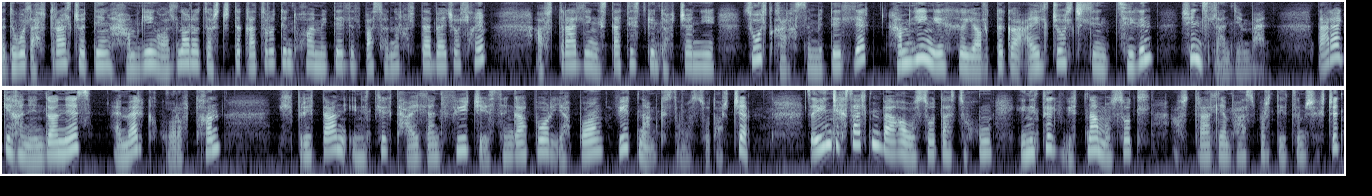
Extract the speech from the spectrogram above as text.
За тэгвэл австралчуудын хамгийн олноороо зорчдог газруудын тухай мэдээлэл бас сонирхолтой байж болох юм. Австралийн статистикийн товчооны сүүлд гаргасан мэдээллээр хамгийн их явдаг аялал жуулчлалын цэг нь Шинэ Зеланд юм байна. Дараагийнх нь Индонез, Америк, гурав дахь нь Их Британи, Энэтхэг, Тайланд, Фижи, Сингапур, Япон, Вьетнам гэсэн улсууд оржээ. За энэ жагсаалтанд байгаа улсуудаас зөвхөн Энэтхэг, Вьетнам улсууд л Австралийн паспорт эзэмшигчид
